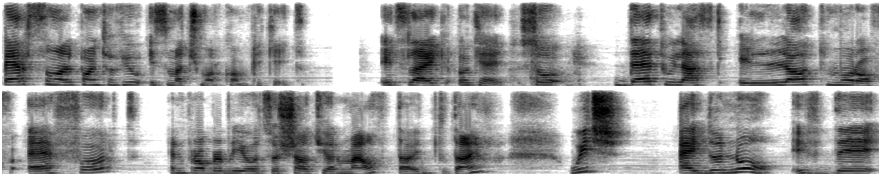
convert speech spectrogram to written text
personal point of view is much more complicated. It's like, okay, so that will ask a lot more of effort and probably also shout your mouth time to time, which I don't know if the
